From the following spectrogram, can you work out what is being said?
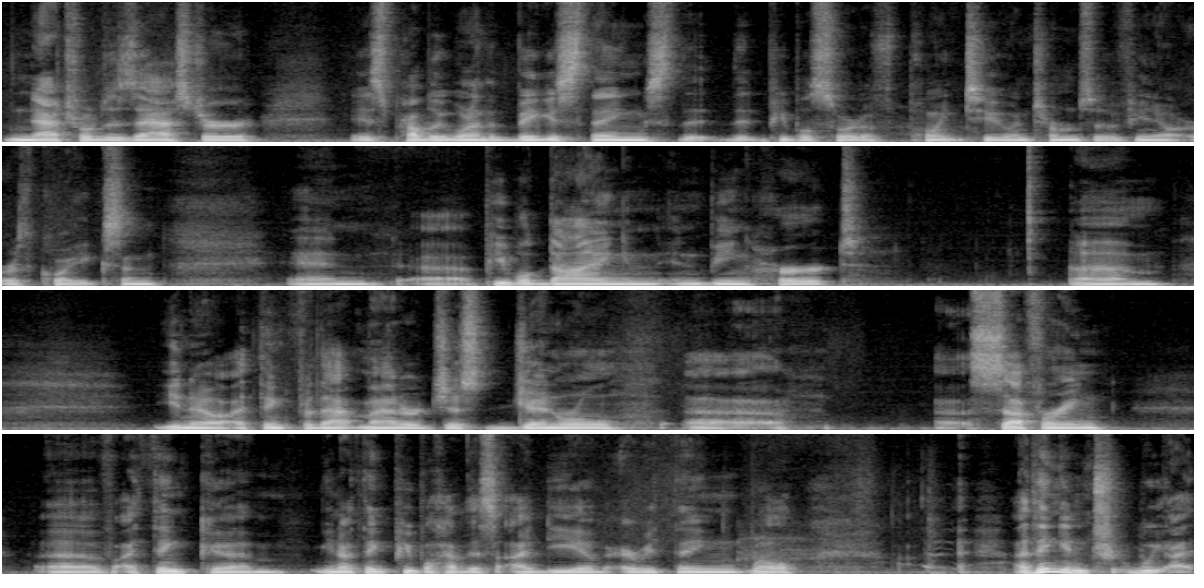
natural disaster is probably one of the biggest things that, that people sort of point to in terms of, you know, earthquakes and and uh, people dying and, and being hurt. Um, you know, I think for that matter, just general uh, uh, suffering. Of I think um, you know I think people have this idea of everything. Well, I think in tr- we I,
